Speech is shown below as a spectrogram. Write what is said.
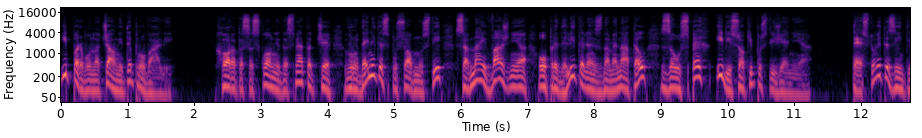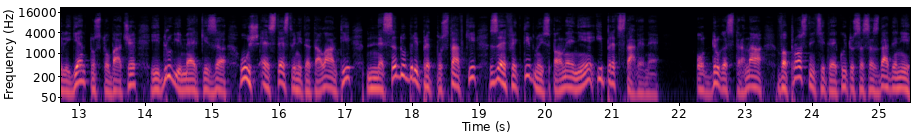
и първоначалните провали. Хората са склонни да смятат, че вродените способности са най-важния определителен знаменател за успех и високи постижения. Тестовете за интелигентност обаче и други мерки за уж естествените таланти не са добри предпоставки за ефективно изпълнение и представяне – от друга страна, въпросниците, които са създадени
